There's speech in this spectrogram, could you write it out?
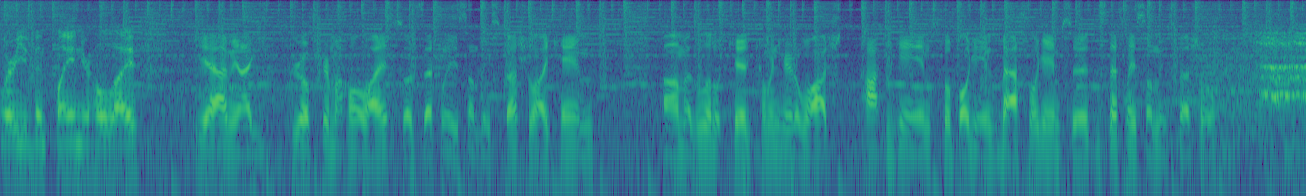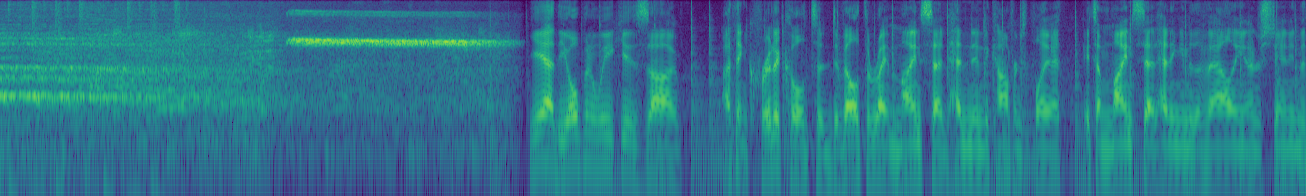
where you've been playing your whole life. Yeah, I mean, I grew up here my whole life, so it's definitely something special. I came um, as a little kid coming here to watch hockey games, football games, basketball games, so it's definitely something special. Yeah, the open week is, uh, I think, critical to develop the right mindset heading into conference play. It's a mindset heading into the Valley and understanding the,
